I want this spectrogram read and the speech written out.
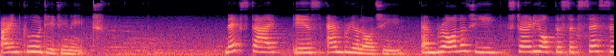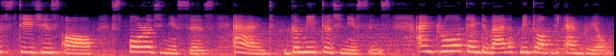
are included in it. Next type is embryology. Embryology, study of the successive stages of sporogenesis and gametogenesis and growth and development of the embryo,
